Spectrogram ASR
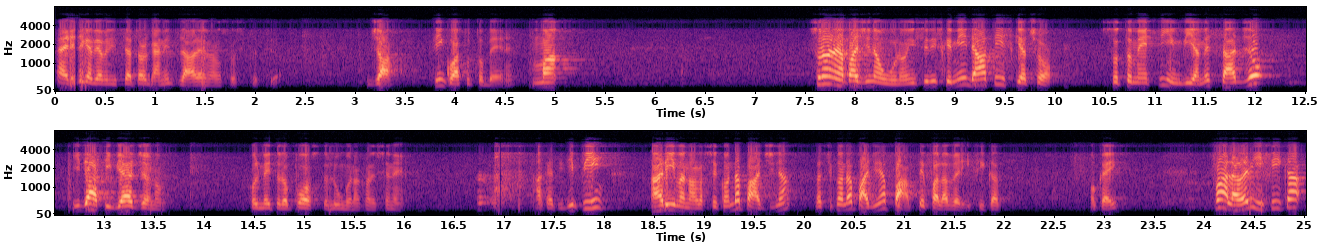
vedete che abbiamo iniziato a organizzare la nostra situazione. Già, fin qua tutto bene, ma sono nella pagina 1, inserisco i miei dati, schiaccio sottometti, invia messaggio, i dati viaggiano col metodo post lungo una connessione HTTP, arrivano alla seconda pagina, la seconda pagina parte e fa la verifica. Ok? Fa la verifica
